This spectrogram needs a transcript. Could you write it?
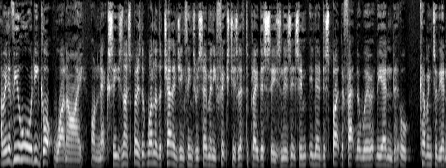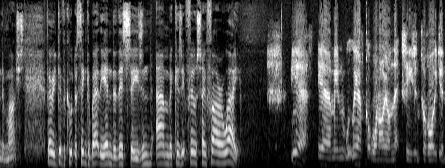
I mean, have you already got one eye on next season? I suppose that one of the challenging things with so many fixtures left to play this season is it's in, you know despite the fact that we're at the end or coming to the end of March, it's very difficult to think about the end of this season um, because it feels so far away. Yeah, yeah. I mean, we have got one eye on next season, providing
